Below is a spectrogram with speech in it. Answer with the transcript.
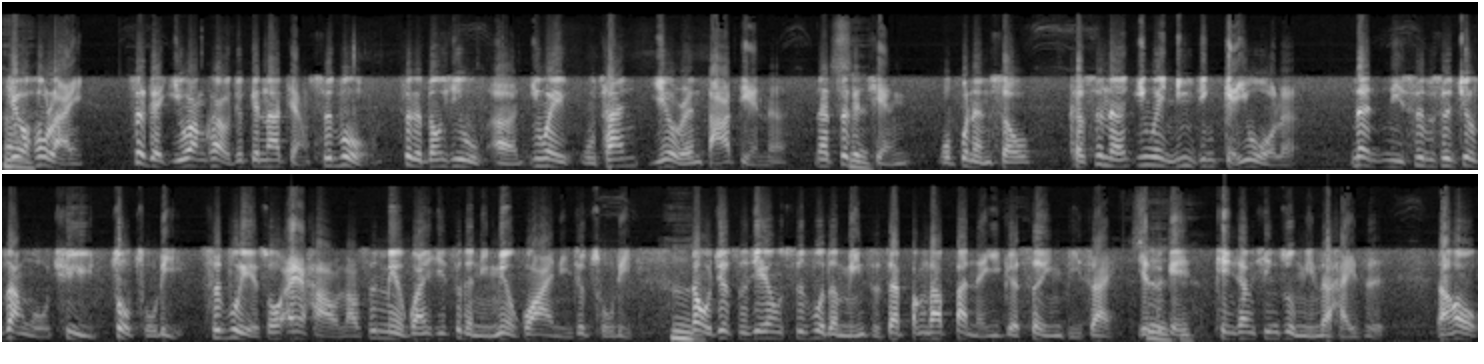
结果嗯后来这个一万块，我就跟他讲，师傅，这个东西呃，因为午餐也有人打点了，那这个钱我不能收。可是呢，因为你已经给我了，那你是不是就让我去做处理？师傅也说，哎，好，老师没有关系，这个你没有挂碍，你就处理。嗯那我就直接用师傅的名字再帮他办了一个摄影比赛，也是给偏向新住民的孩子。然后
